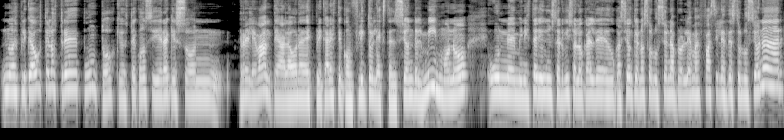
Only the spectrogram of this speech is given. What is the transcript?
nos explicaba usted los tres puntos que usted considera que son relevantes a la hora de explicar este conflicto y la extensión del mismo, ¿no? Un eh, ministerio y un servicio local de educación que no soluciona problemas fáciles de solucionar,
